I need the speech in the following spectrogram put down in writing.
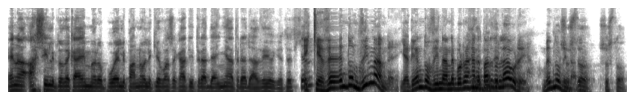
ένα ασύλληπτο δεκαήμερο που έλειπαν όλοι και έβαζε κάτι 39-32 και τέτοια. Ε, και δεν τον δίνανε. Γιατί αν τον δίνανε μπορεί να είχαν Δεν πάρει τον τον δίνανε. Λάουρι. Δεν τον δίνανε. σωστό, σωστό.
